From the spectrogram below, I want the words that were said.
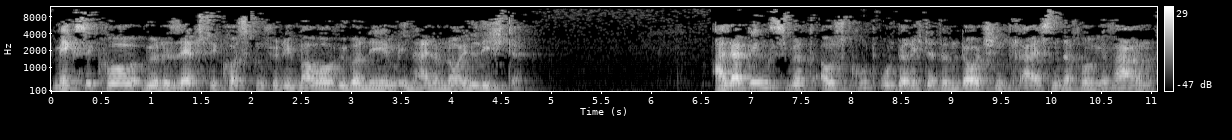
Mexiko würde selbst die Kosten für die Mauer übernehmen, in einem neuen Lichte. Allerdings wird aus gut unterrichteten deutschen Kreisen davor gewarnt,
